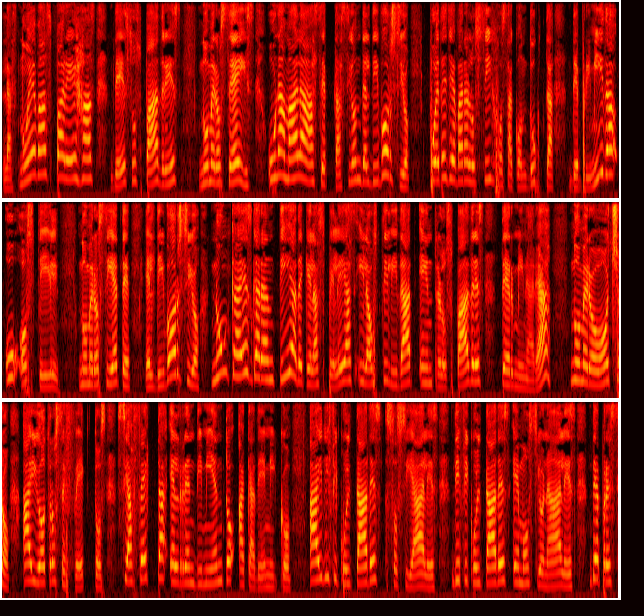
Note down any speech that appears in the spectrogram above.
las nuevas parejas de sus padres. Número 6. Una mala aceptación del divorcio puede llevar a los hijos a conducta deprimida u hostil. Número 7. El divorcio nunca es garantía de que las peleas y la hostilidad entre los padres terminará. Número 8. Hay otros efectos. Se afecta el rendimiento académico. Hay dificultades sociales, dificultades emocionales, depresión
